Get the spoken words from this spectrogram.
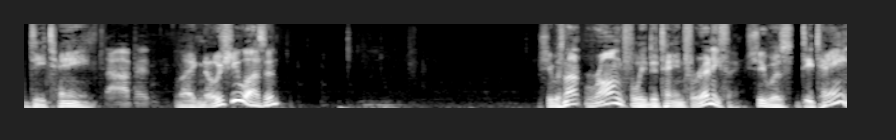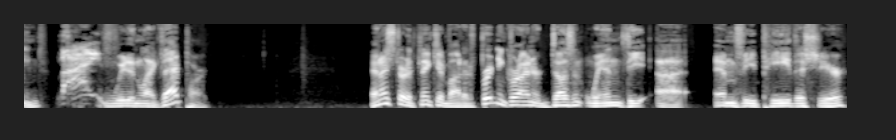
detained. Stop it. Like, no, she wasn't. She was not wrongfully detained for anything. She was detained. Lies. We didn't like that part. And I started thinking about it. If Brittney Griner doesn't win the uh, MVP this year,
